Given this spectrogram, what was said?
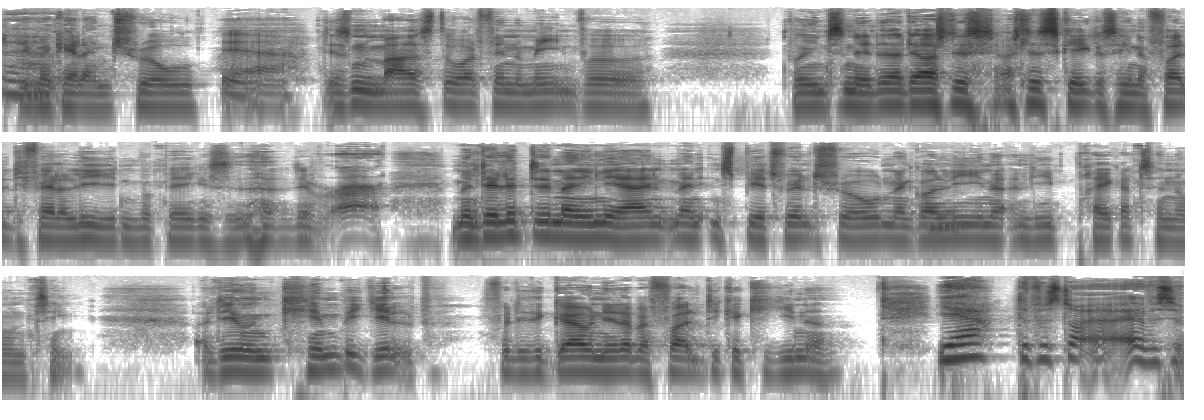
Ja. Det man kalder en troll. Ja. Det er sådan et meget stort fænomen på, på internettet, og det er også lidt, også lidt skægt at se, når folk de falder lige i den på begge sider. Det men det er lidt det, man egentlig er, en, man, en spirituel troll. Man går lige ind og lige prikker til nogle ting. Og det er jo en kæmpe hjælp, fordi det gør jo netop, at folk de kan kigge indad. Ja, det forstår jeg. Altså,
